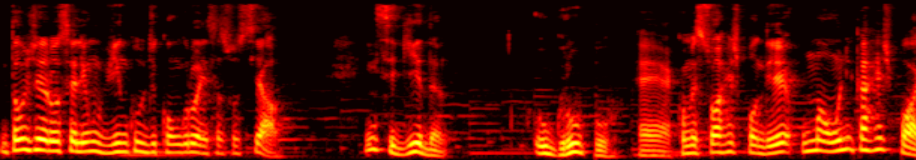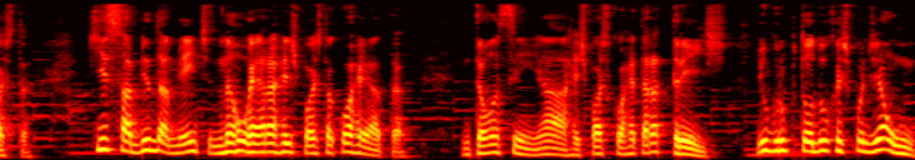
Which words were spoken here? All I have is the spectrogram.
então gerou-se ali um vínculo de congruência social. Em seguida, o grupo é, começou a responder uma única resposta, que sabidamente não era a resposta correta. Então, assim, a resposta correta era 3 e o grupo todo respondia 1.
